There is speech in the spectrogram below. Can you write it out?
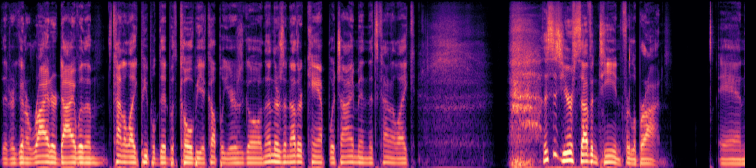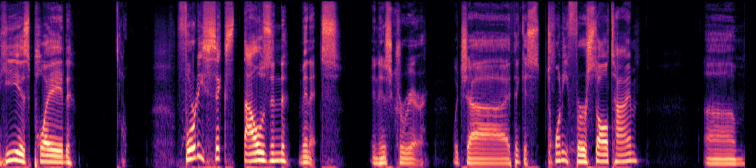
that are going to ride or die with him, kind of like people did with Kobe a couple years ago. And then there's another camp which I'm in that's kind of like this is year 17 for LeBron. And he has played 46,000 minutes in his career, which uh, I think is 21st all time. Um,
